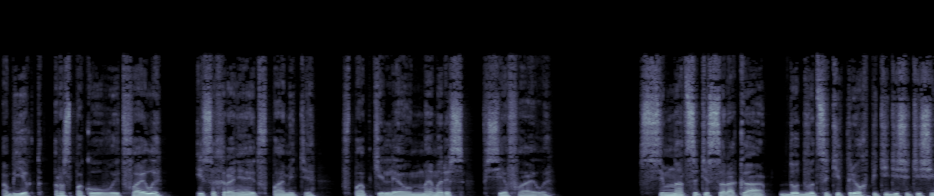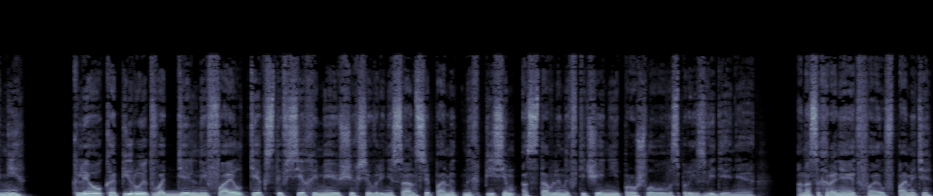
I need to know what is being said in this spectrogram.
Объект распаковывает файлы и сохраняет в памяти в папке Leon Memories все файлы. С 17.40 до 23.57 Клео копирует в отдельный файл тексты всех имеющихся в Ренессансе памятных писем, оставленных в течение прошлого воспроизведения. Она сохраняет файл в памяти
